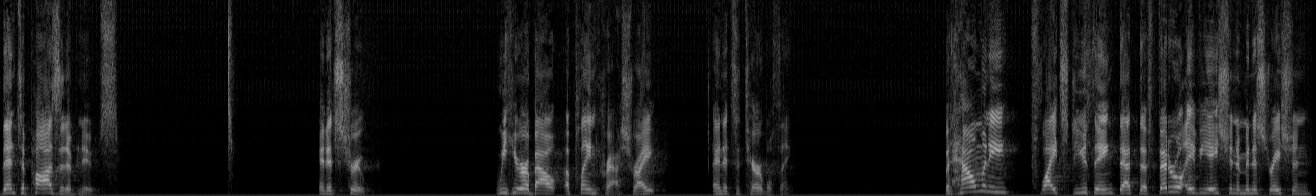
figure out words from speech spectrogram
than to positive news. And it's true. We hear about a plane crash, right? And it's a terrible thing. But how many flights do you think that the Federal Aviation Administration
